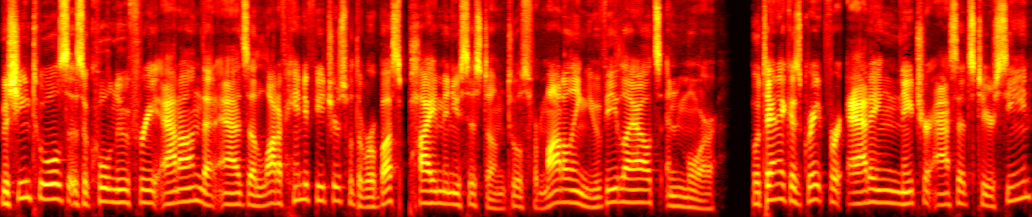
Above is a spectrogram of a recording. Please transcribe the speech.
Machine Tools is a cool new free add-on that adds a lot of handy features with a robust pie menu system, tools for modeling, UV layouts, and more. Botaniq is great for adding nature assets to your scene,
